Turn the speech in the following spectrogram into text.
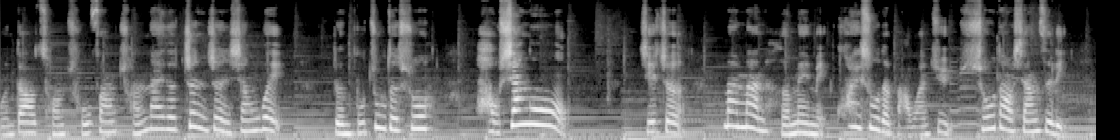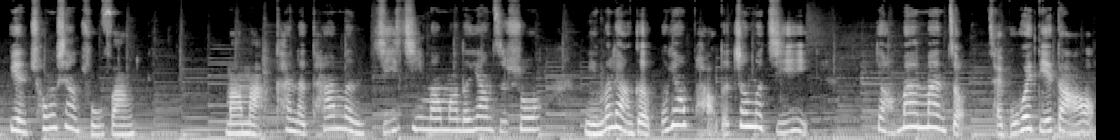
闻到从厨房传来的阵阵香味，忍不住的说：“好香哦！”接着，曼曼和妹妹快速的把玩具收到箱子里，便冲向厨房。妈妈看了他们急急忙忙的样子，说。你们两个不要跑得这么急，要慢慢走，才不会跌倒。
